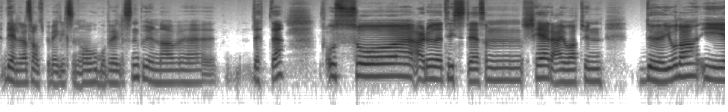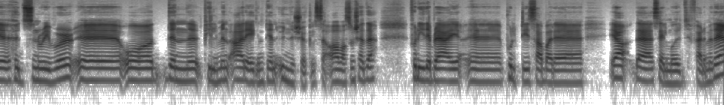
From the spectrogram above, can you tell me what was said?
deler av transbevegelsen og homobevegelsen på grunn av dette. Og så er det jo det triste som skjer, er jo at hun dør jo da i Hudson River, eh, og denne filmen er egentlig en undersøkelse av hva som skjedde. Fordi det ble eh, Politiet sa bare ja, det er selvmord, ferdig med det,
